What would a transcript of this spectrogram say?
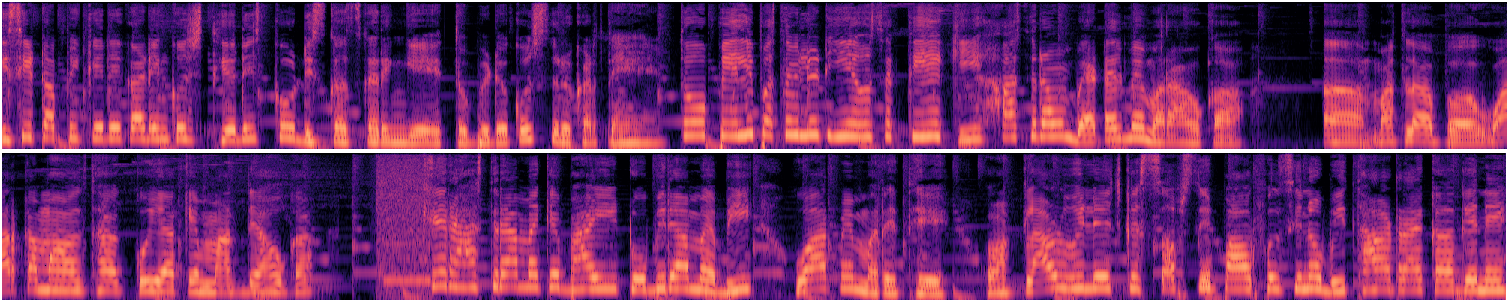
इसी टॉपिक के रिगार्डिंग कुछ थियोरीज को डिस्कस करेंगे। तो वीडियो को शुरू करते हैं। तो पहली पॉसिबिलिटी ये हो सकती है कि हासिराम बैटल में मरा होगा। मतलब वार का माहौल था, कोई आके मार दिया होगा। खैर हास्तिरामा के भाई टोबिरामा भी वार में मरे थे और क्लाउड विलेज के सबसे पावरफुल सिनोबी था ड्राइकागे ने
